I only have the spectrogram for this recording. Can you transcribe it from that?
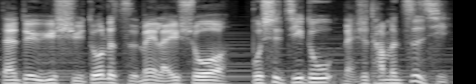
但对于许多的姊妹来说，不是基督，乃是他们自己。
